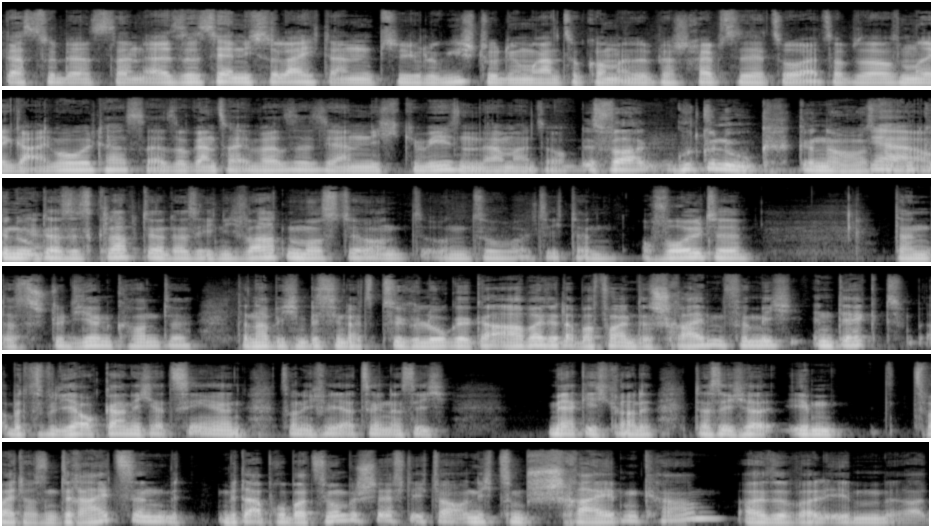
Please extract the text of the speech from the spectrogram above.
dass du das dann, also es ist ja nicht so leicht, an ein Psychologiestudium ranzukommen. Also du beschreibst es jetzt so, als ob du es aus dem Regal geholt hast. Also ganz einfach ist es ja nicht gewesen damals auch. Es war gut genug, genau. Es ja, war gut okay. genug, dass es klappte und dass ich nicht warten musste und, und so, als ich dann auch wollte, dann das studieren konnte. Dann habe ich ein bisschen als Psychologe gearbeitet, aber vor allem das Schreiben für mich entdeckt. Aber das will ich auch gar nicht erzählen, sondern ich will erzählen, dass ich merke ich gerade, dass ich ja eben 2013 mit, mit der Approbation beschäftigt war und nicht zum Schreiben kam. Also weil eben äh,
